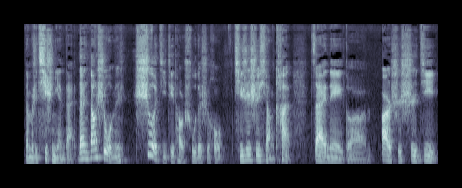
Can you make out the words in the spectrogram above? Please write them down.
那么是七十年代，但当时我们设计这套书的时候，其实是想看在那个二十世纪。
